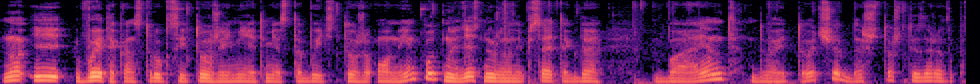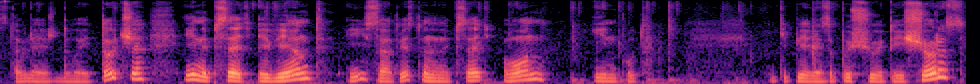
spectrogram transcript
Ну и в этой конструкции тоже имеет место быть тоже on input, но здесь нужно написать тогда bind, двоеточие, да что ж ты зараза подставляешь, двоеточие, и написать event, и соответственно написать on input. теперь я запущу это еще раз.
